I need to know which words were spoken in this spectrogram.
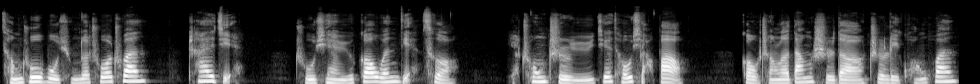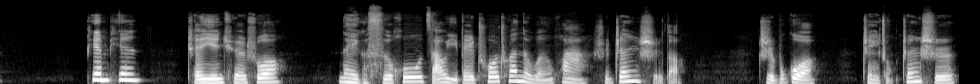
层出不穷的戳穿、拆解，出现于高文典册。也充斥于街头小报，构成了当时的智力狂欢。偏偏陈寅却说，那个似乎早已被戳穿的文化是真实的，只不过这种真实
